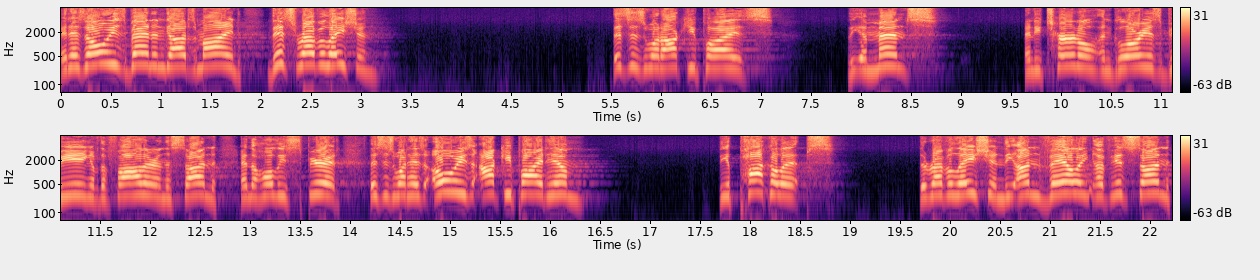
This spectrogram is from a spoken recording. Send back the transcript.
It has always been in God's mind, this revelation. This is what occupies the immense and eternal and glorious being of the Father and the Son and the Holy Spirit. This is what has always occupied him. The apocalypse, the revelation, the unveiling of his Son,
